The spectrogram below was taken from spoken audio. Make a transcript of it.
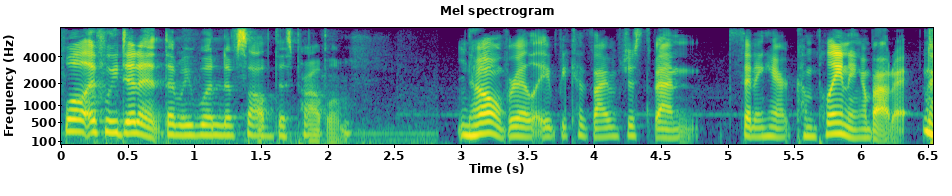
Well, if we didn't, then we wouldn't have solved this problem. No, really, because I've just been sitting here complaining about it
